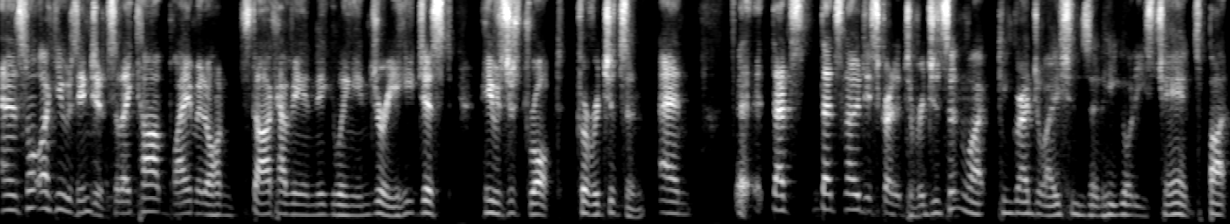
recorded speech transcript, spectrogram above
and it's not like he was injured, so they can't blame it on Starc having a niggling injury. He just he was just dropped for Richardson, and uh, that's that's no discredit to Richardson. Like, congratulations that he got his chance, but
